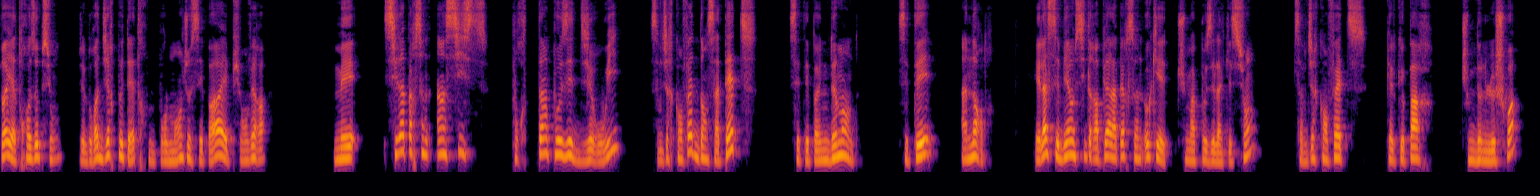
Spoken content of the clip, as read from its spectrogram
Tu il y a trois options. J'ai le droit de dire peut-être, pour le moment, je sais pas, et puis on verra. Mais si la personne insiste pour t'imposer de dire oui, ça veut dire qu'en fait, dans sa tête, c'était pas une demande, c'était un ordre. Et là, c'est bien aussi de rappeler à la personne, ok, tu m'as posé la question, ça veut dire qu'en fait, quelque part, tu me donnes le choix.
